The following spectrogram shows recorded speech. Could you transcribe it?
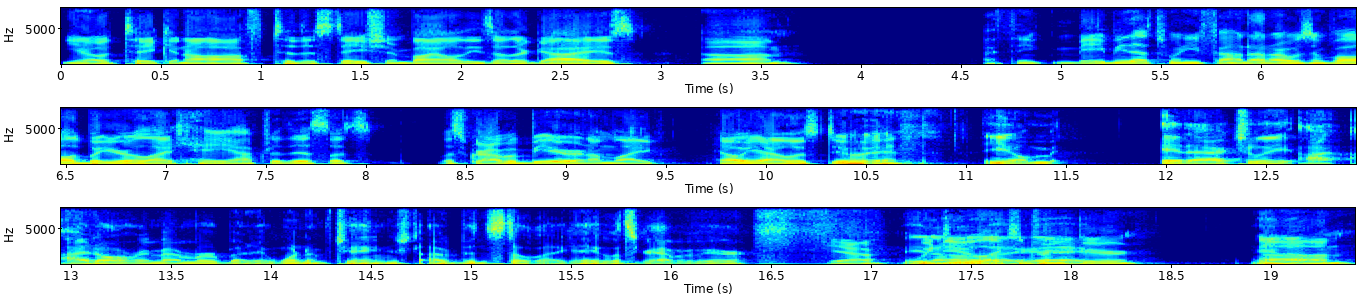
you know, taken off to the station by all these other guys, um, I think maybe that's when you found out I was involved. But you're like, hey, after this, let's let's grab a beer, and I'm like, hell yeah, let's do it. You know, it actually, I, I don't remember, but it wouldn't have changed. I've been still like, hey, let's grab a beer. Yeah, You we do know, like to drink hey, beer. you know. Um,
